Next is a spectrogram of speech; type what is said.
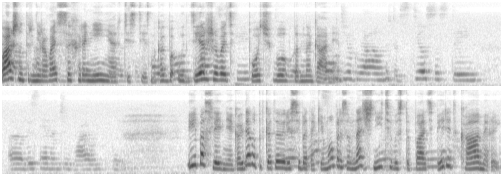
важно тренировать сохранение артистизма, как бы удерживать почву под ногами. И последнее. Когда вы подготовили себя таким образом, начните выступать перед камерой,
